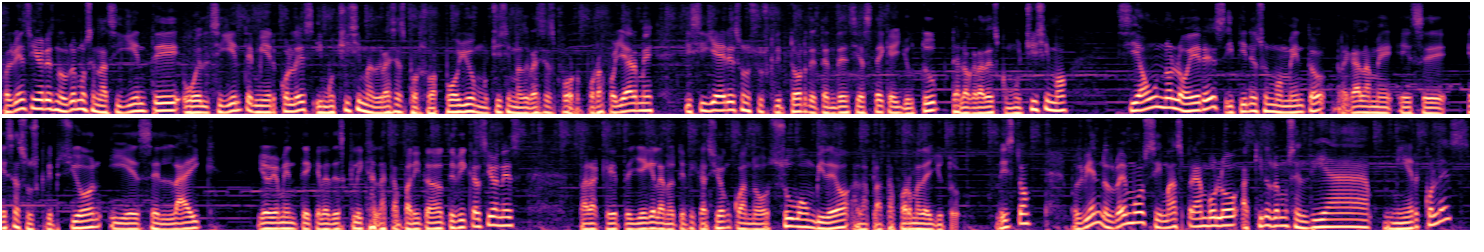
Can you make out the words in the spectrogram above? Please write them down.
Pues bien, señores, nos vemos en la siguiente o el siguiente miércoles y muchísimas gracias por su apoyo, muchísimas gracias por, por apoyarme y si ya eres un suscriptor de Tendencias Tech en YouTube, te lo agradezco muchísimo. Si aún no lo eres y tienes un momento, regálame ese, esa suscripción y ese like y obviamente que le des clic a la campanita de notificaciones para que te llegue la notificación cuando subo un video a la plataforma de YouTube. ¿Listo? Pues bien, nos vemos. Sin más preámbulo, aquí nos vemos el día miércoles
